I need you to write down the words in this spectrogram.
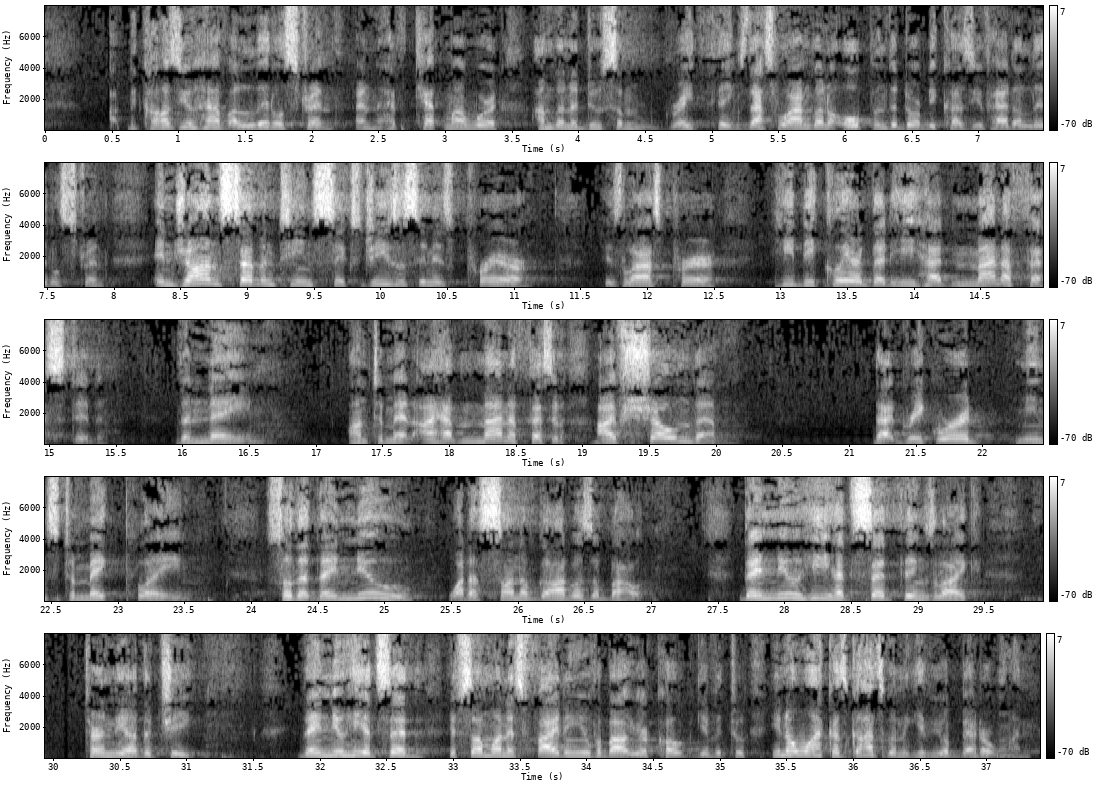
Because you have a little strength and have kept my word, I'm going to do some great things. That's why I'm going to open the door because you've had a little strength. In John 17, 6, Jesus in his prayer, his last prayer, he declared that he had manifested the name unto men. I have manifested, I've shown them. That Greek word means to make plain, so that they knew what a son of God was about. They knew he had said things like, turn the other cheek. They knew he had said, if someone is fighting you about your coat, give it to. You know why? Because God's going to give you a better one,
